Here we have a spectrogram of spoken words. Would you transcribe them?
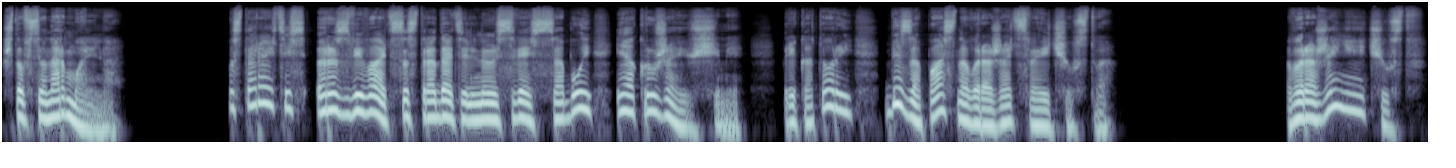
что все нормально. Постарайтесь развивать сострадательную связь с собой и окружающими, при которой безопасно выражать свои чувства. Выражение чувств.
